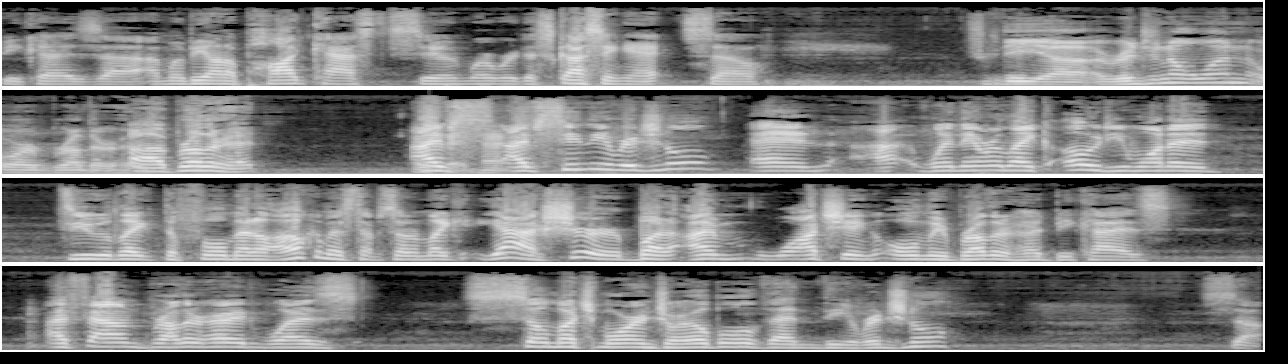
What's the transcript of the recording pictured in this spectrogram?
because uh, I'm going to be on a podcast soon where we're discussing it. So, The uh, original one or Brotherhood? uh, Brotherhood. I've nice. I've seen the original, and uh, when they were like, "Oh, do you want to do like the Full Metal Alchemist episode?" I'm like, "Yeah, sure," but I'm watching only Brotherhood because I found Brotherhood was so much more enjoyable than the original. So,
